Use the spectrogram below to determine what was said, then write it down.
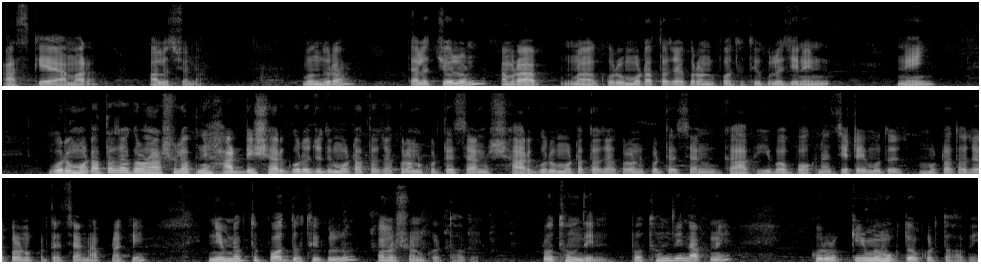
আজকে আমার আলোচনা। বন্ধুরা, তাহলে চলুন আমরা গরু মোটা তাজাকরণ পদ্ধতিগুলো জেনে নেই। গরু মোটা তাজাকরণ আসলে আপনি হাড্ডি, সার গরু যদি মোটা তাজাকরণ করতে চান, সার গরু মোটা তাজাকরণ করতে চান, গাভী বা বকনা যেটাই মতো মোটা তাজাকরণ করতে চান, আপনাকে নিম্নোক্ত পদ্ধতিগুলো অনুসরণ করতে হবে। প্রথম দিন প্রথম দিন আপনি গরুর কৃমিমুক্ত করতে হবে।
